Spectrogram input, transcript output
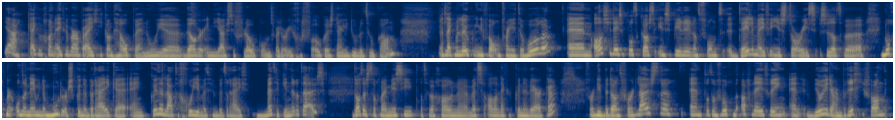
ja, kijken we gewoon even waarbij ik je kan helpen en hoe je wel weer in de juiste flow komt, waardoor je gefocust naar je doelen toe kan. Het lijkt me leuk in ieder geval om van je te horen. En als je deze podcast inspirerend vond, deel hem even in je stories, zodat we nog meer ondernemende moeders kunnen bereiken en kunnen laten groeien met hun bedrijf met de kinderen thuis. Dat is toch mijn missie, dat we gewoon uh, met z'n allen lekker kunnen werken. Voor nu bedankt voor het luisteren en tot een volgende aflevering. En wil je daar een berichtje van?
